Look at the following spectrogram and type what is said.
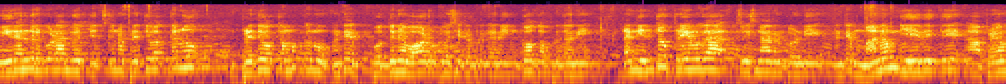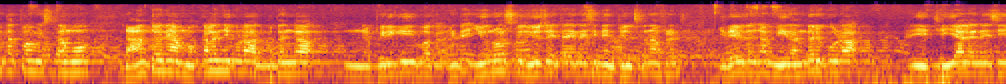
మీరందరూ కూడా మీరు తెచ్చుకున్న ప్రతి ఒక్కను ప్రతి ఒక్క మొక్కను అంటే పొద్దునే వాటర్ పోసేటప్పుడు కానీ ఇంకొకప్పుడు కానీ దాన్ని ఎంతో ప్రేమగా చూసినారనుకోండి అంటే మనం ఏదైతే ఆ ప్రేమతత్వం ఇస్తామో దాంతోనే ఆ మొక్కలన్నీ కూడా అద్భుతంగా పెరిగి ఒక అంటే యూనివర్స్కి యూజ్ అవుతాయనేసి నేను తెలుసుకున్నాను ఫ్రెండ్స్. ఇదే విధంగా మీరందరూ కూడా ఈ చెయ్యాలనేసి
